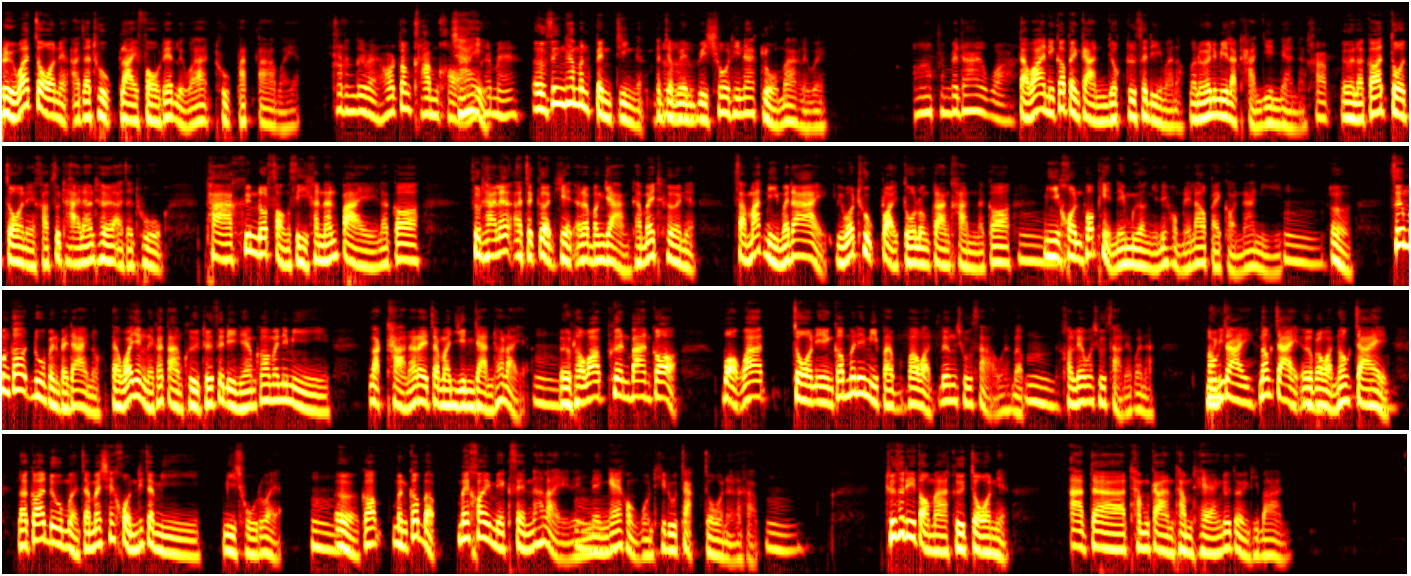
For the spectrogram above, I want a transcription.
หรือว่าโจรเนี่ยอาจจะถูก blindfolded หรือว่าถูกมัดตาไว้อะก็ต้องได้แบบเขาต้องคลำของใช่ใช่ไหมเออซึ่งถ้ามันเป็นจริงอะมันจะเป็นอ่าวิชวลที่น่ากลัวมากเลยเว้ยเออเป็นไปได้ว่ะแต่ว่าอันนี้ก็เป็นการยกทฤษฎีมาเนาะมันไม่ได้มีหลักฐานยืนยันนะครับเออแล้วก็ตัวโจรเนี่ยครับสุดท้ายแล้วเธออาจจะถูก พาขึ้นรถสองสีคันนั้นไป แล้วก็สุดท้ายแล้วอาจจะเกิดเหตุอะไรบางอย่างทำให้เธอเนี่ยสามารถหนีมาได้ หรือว่าถูกปล่อยตัวลงกลางคัน แล้วก็มีคนพบเห็นในเมืองอย่างที่ผมได้เล่าไปก่อนหน้านี้อืมเออ ซึ่งมันก็ดูเป็นไปได้เนาะแต่ว่าอย่างไรก็ตามคือทฤษฎีเนี้ยมันก็ไม่ได้มีหลักฐานอะไรจะมายืนยันเท่าไหร่อะอืมเออเพราะว่าเพื่อนบ้านก็บอกว่าโจรเองก็ไม่ได้มีประประวัติเรื่องชู้สาวเว้ยแบบอืมเขาเรียกว่าชู้สาวได้ป่ะนะนอกใจนอกใจเออประวัตินอกใจ แล้วก็ดูเหมือนจะไม่ใช่คนที่จะมีมีชู้ด้วยอะม เออ ก็มันก็แบบไม่ค่อย make sense เท่าไหร่ในอืมในแง่ของคนที่รู้จักโจรอะนะครับมทฤษฎีต่อมาคือโจรเนี่ย อาจจะทำการทำแท้งด้วยตัวเองที่บ้าน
